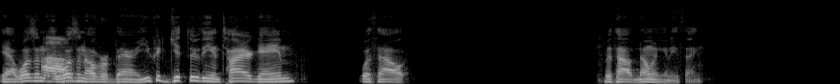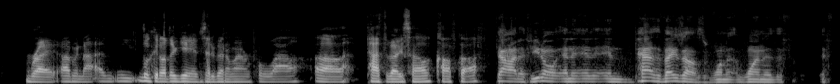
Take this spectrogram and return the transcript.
Yeah, it wasn't it Um, wasn't overbearing. You could get through the entire game without without knowing anything. Right. I mean, I, look at other games that have been around for a while. Uh, Path of Exile, cough cough. God, if you don't, and and, and Path of Exile is one of one of the. If,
